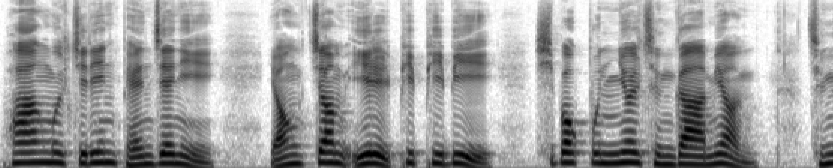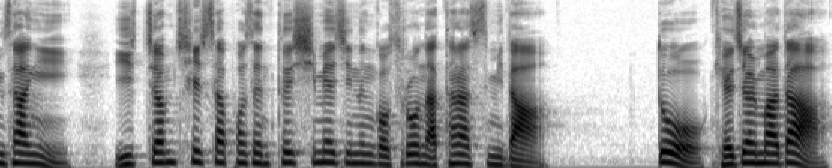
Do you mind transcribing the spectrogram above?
화학물질인 벤젠이 0.1 ppb 10억 분율 증가하면 증상이 2.74% 심해지는 것으로 나타났습니다. 또 계절마다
